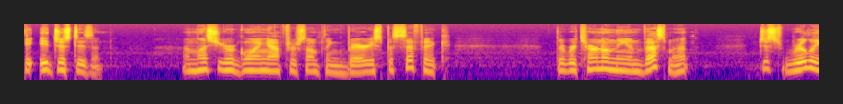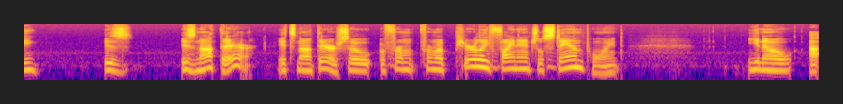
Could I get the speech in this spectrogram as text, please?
it, it just isn't. Unless you're going after something very specific, the return on the investment just really is is not there. It's not there. So from from a purely financial standpoint, you know, I,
